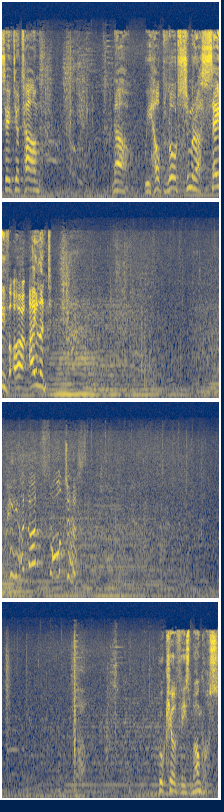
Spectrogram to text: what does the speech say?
Saved your town. Now, we help Lord Shimura save our island. We are not soldiers. Who killed these Mongols?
